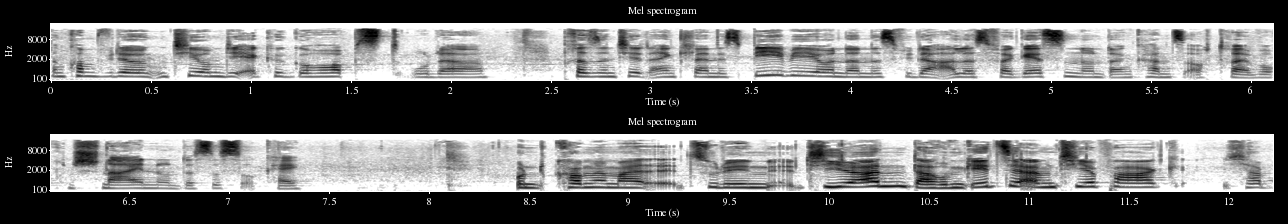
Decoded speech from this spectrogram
dann kommt wieder irgendein Tier um die Ecke gehopst oder präsentiert ein kleines Baby und dann ist wieder alles vergessen und dann kann es auch drei Wochen schneien und das ist okay. Und kommen wir mal zu den Tieren. Darum geht es ja im Tierpark. Ich habe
